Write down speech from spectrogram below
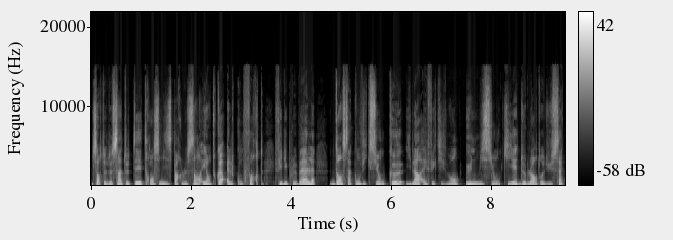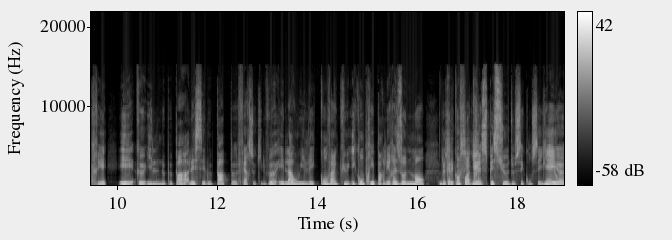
une sorte de sainteté transmise par le sang, et en tout cas elle conforte Philippe le Bel dans sa conviction qu'il a effectivement une mission qui est de l'ordre du sacré et qu'il ne peut pas laisser le pape faire ce qu'il veut. Et là où il est convaincu, y compris par les raisonnements de quelquefois très spécieux de ses conseillers, euh,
